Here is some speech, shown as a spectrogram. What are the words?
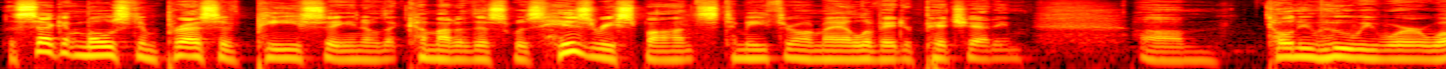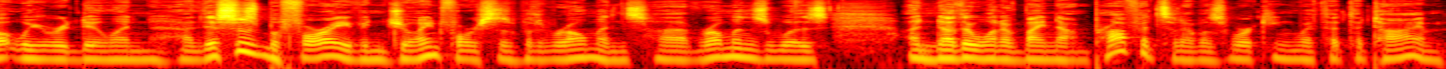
The second most impressive piece, you know, that come out of this was his response to me throwing my elevator pitch at him. Um, told him who we were, what we were doing. Uh, this was before I even joined forces with Romans. Uh, Romans was another one of my nonprofits that I was working with at the time.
